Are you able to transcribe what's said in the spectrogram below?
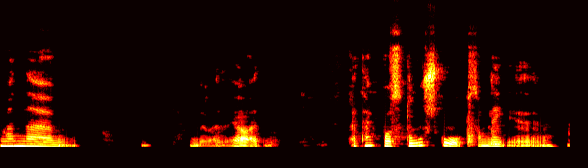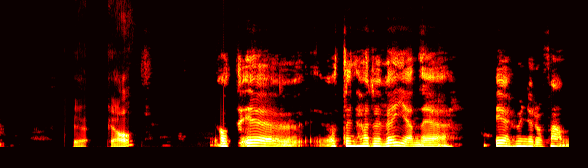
Men eh, ja, jeg- tenker på Storskog som ligger eh, Ja. At, det er, at denne veien er E105.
